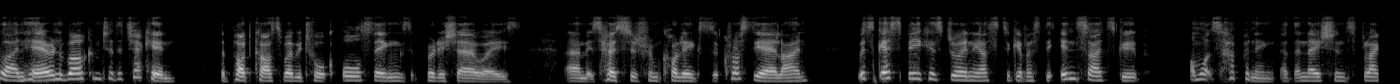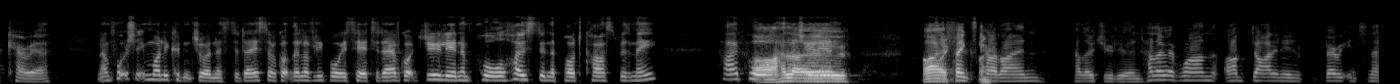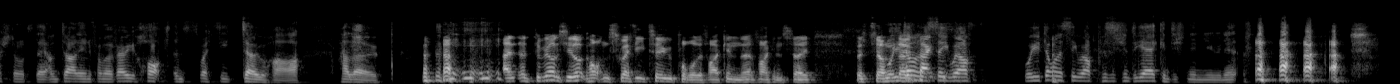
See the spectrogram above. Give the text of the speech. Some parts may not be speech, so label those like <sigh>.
Caroline here, and welcome to the Check In, the podcast where we talk all things British Airways. Um, it's hosted from colleagues across the airline, with guest speakers joining us to give us the inside scoop on what's happening at the nation's flag carrier. And unfortunately, Molly couldn't join us today, so I've got the lovely boys here today. I've got Julian and Paul hosting the podcast with me. Hi, Paul. Oh, hello. Hi, Julian. Hi, Hi. thanks, Hi. Caroline. Hello, Julian. Hello, everyone. I'm dialing in very international today. I'm dialing in from a very hot and sweaty Doha. Hello. <laughs> <laughs> and, and to be honest, you look hot and sweaty too, Paul. If I can, if I can say. But um, well, you no, don't want to see where I've, well, you don't want to see I've positioned the air conditioning unit. <laughs>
